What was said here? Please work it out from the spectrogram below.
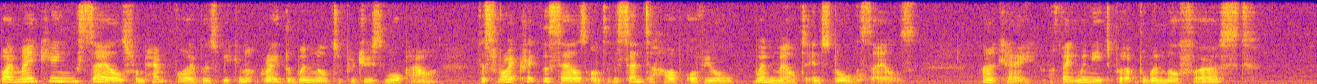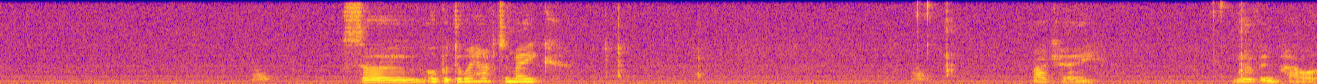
by making sails from hemp fibres, we can upgrade the windmill to produce more power. Just right click the sails onto the center hub of your windmill to install the sails. Okay, I think we need to put up the windmill first. So, oh, but do I have to make... Okay. Moving power.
